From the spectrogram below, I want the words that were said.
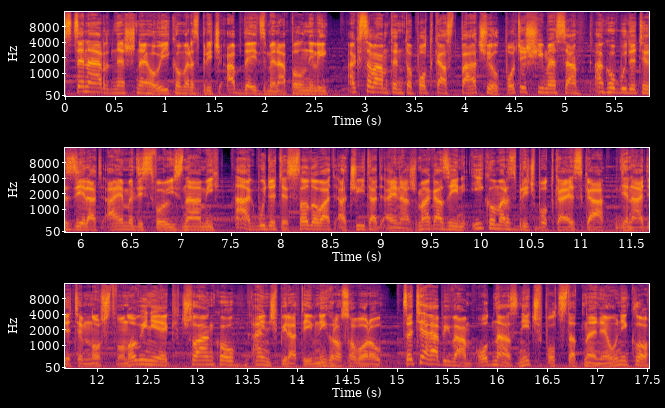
Scenár dnešného e-commerce bridge update sme naplnili. Ak sa vám tento podcast páčil, potešíme sa, ak ho budete zdieľať aj medzi svojich známych a ak budete sledovať a čítať aj náš magazín e-commercebridge.sk, kde nájdete množstvo noviniek, článkov a inšpiratívnych rozhovorov. Chcete, aby vám od nás nič podstatné neuniklo?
